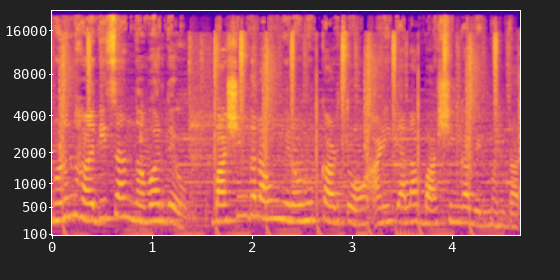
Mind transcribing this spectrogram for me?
म्हणून हळदीचा नवरदेव बाशिंग लावून मिरवणूक काढतो आणि त्याला बाशिंगावीर म्हणतात.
